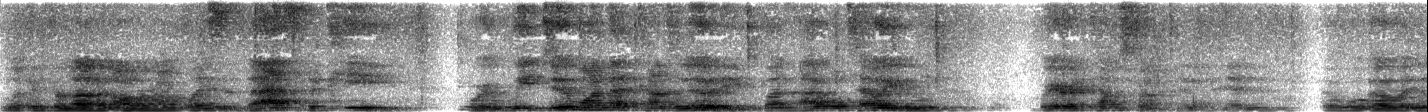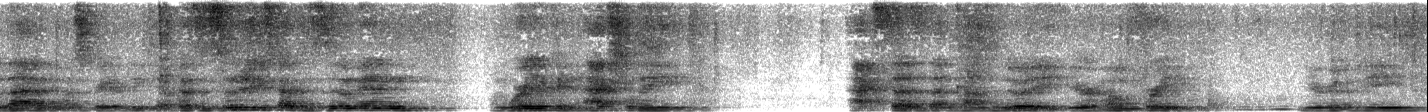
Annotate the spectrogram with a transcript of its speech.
looking for love in all the wrong places. That's the key. Where we do want that continuity, but I will tell you where it comes from, and, and we'll go into that in much greater detail. Because as soon as you start to zoom in on where you can actually access that continuity, you're home free. You're going to be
